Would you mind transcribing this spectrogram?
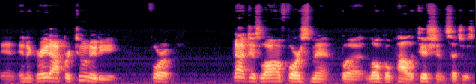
and and a great opportunity for not just law enforcement, but local politicians such as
